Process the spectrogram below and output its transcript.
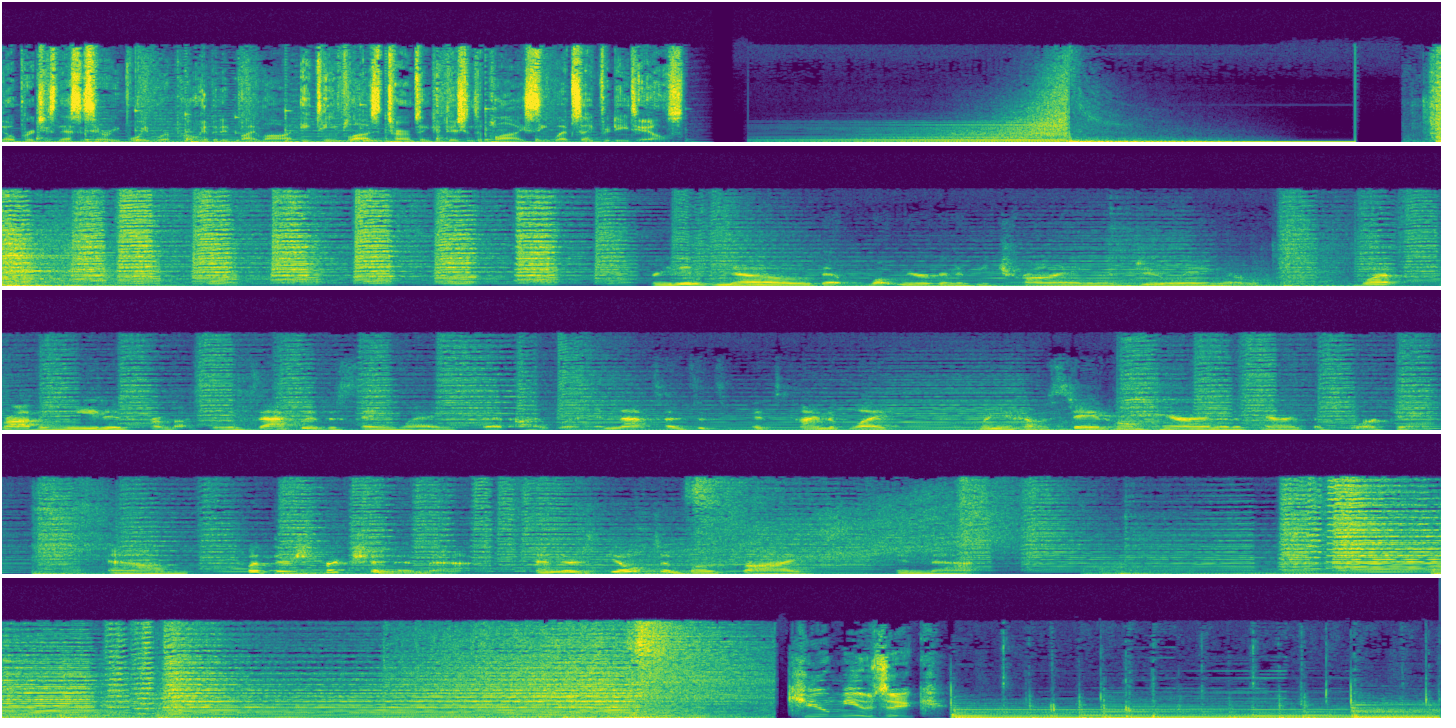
No purchase necessary. Void where prohibited by law. 18 plus terms and conditions apply. See website for details. He didn't know that what we were going to be trying or doing or what Robbie needed from us in exactly the same way that I would. In that sense, it's, it's kind of like when you have a stay-at-home parent and a parent that's working. Um, but there's friction in that, and there's guilt on both sides in that. Cue music.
